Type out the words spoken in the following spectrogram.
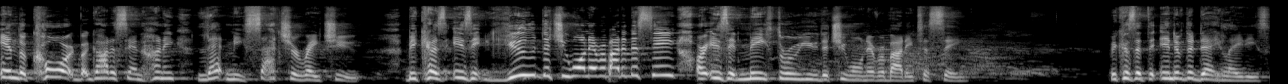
in the court, but God is saying, honey, let me saturate you. Because is it you that you want everybody to see or is it me through you that you want everybody to see? Because at the end of the day, ladies,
